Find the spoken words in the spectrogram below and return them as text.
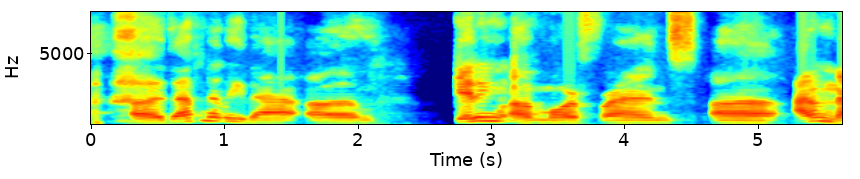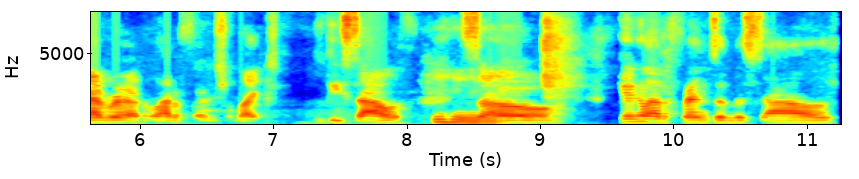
Uh, definitely that. Um, getting uh, more friends. Uh, I've never had a lot of friends from like the South, Mhm. so getting a lot of friends in the South,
